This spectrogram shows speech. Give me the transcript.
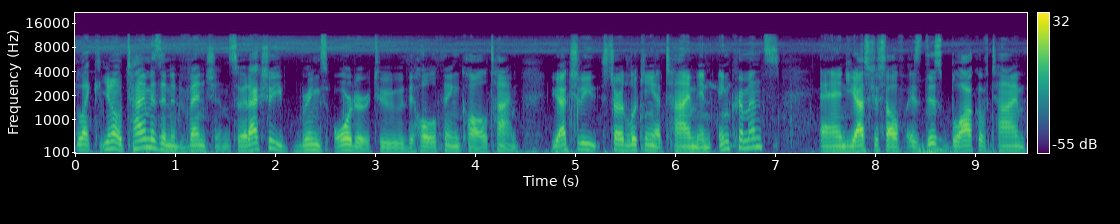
like, you know, time is an invention. So it actually brings order to the whole thing called time. You actually start looking at time in increments and you ask yourself, is this block of time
